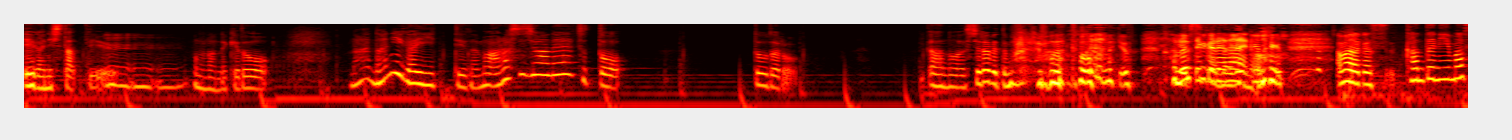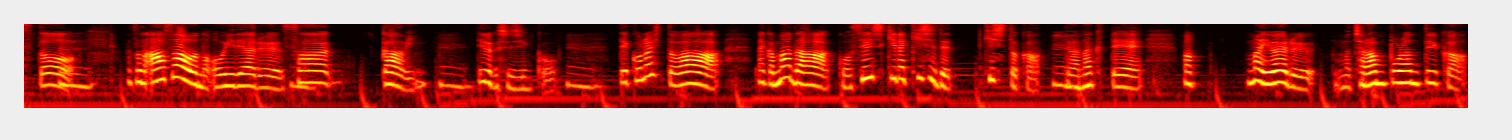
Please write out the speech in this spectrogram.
う、映画にしたってうんういうんものなんだけど、な、何がいいっていうのは、まあ、あらすじはね、ちょっと、どうだろう。あの、調べてもらえればなと思うんだけど、言ってくれないの？あ、まあ、だからす、簡単に言いますうと、ん。そのアーサー王の甥いであるサー・ガーウィンっうん。ていうのが主人公。うん。で、この人は、なんかまだ、こう、正式な騎士で、騎士とかではなくて、まあ、まあ、いわゆる、まあ、チャランポランというか、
